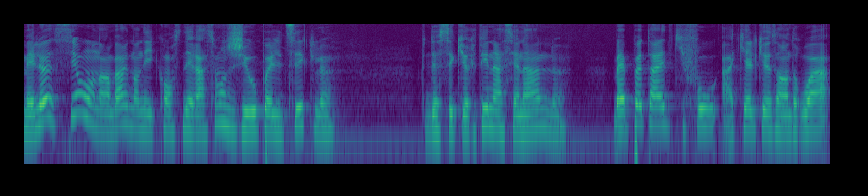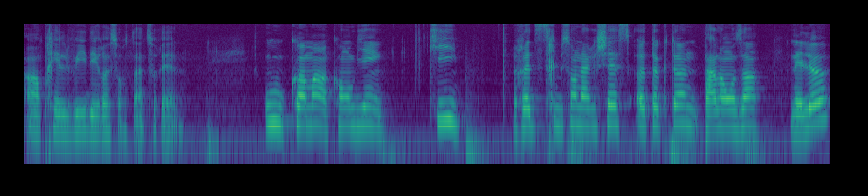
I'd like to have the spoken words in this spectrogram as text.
Mais là, si on embarque dans des considérations géopolitiques, de sécurité nationale, ben peut-être qu'il faut à quelques endroits en prélever des ressources naturelles. Où, comment, combien, qui, redistribution de la richesse autochtone, parlons-en. Mais là,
